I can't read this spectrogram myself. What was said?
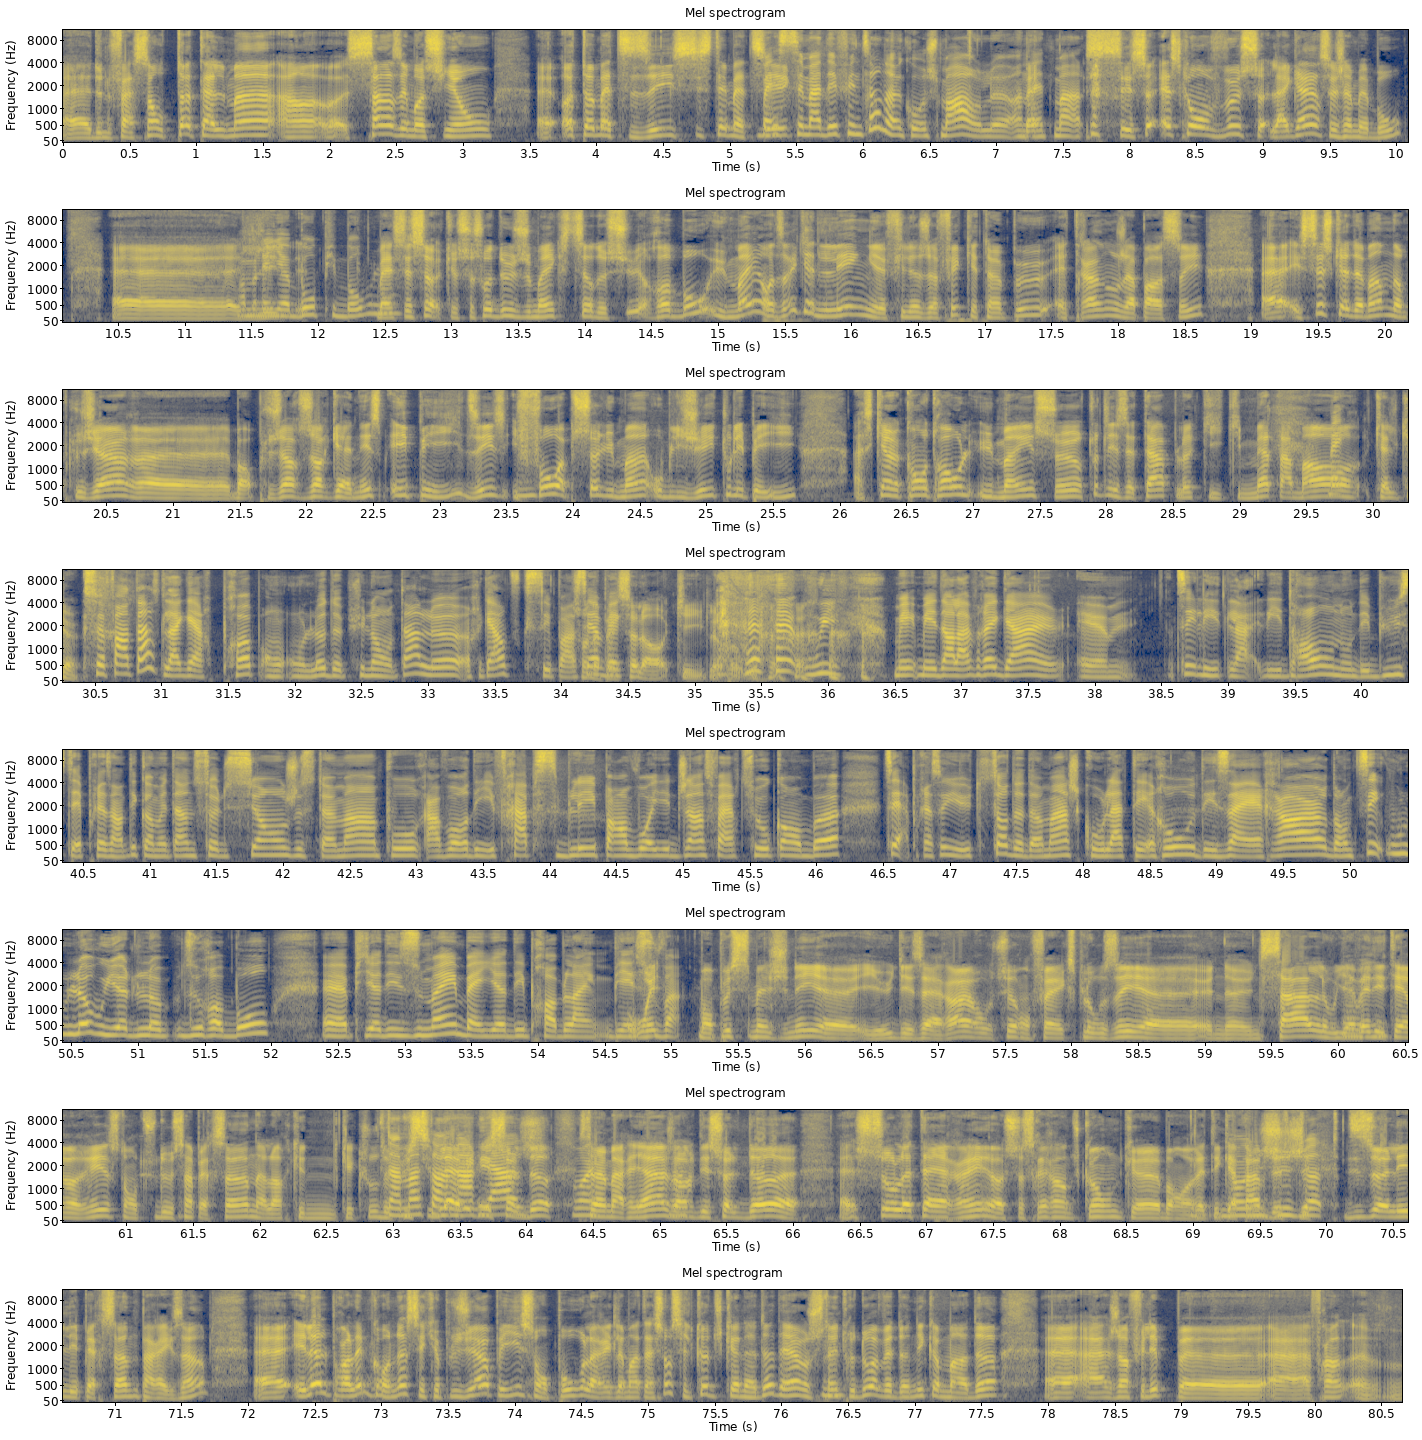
euh, d'une façon totalement en- euh, sans émotion, euh, automatisée, systématique. Ben, c'est ma définition d'un cauchemar, là, honnêtement. c'est ça. Est-ce qu'on veut ça? La guerre, c'est jamais beau. Euh, donné, il y a beau puis beau. là. ben, c'est ça, que ce soit deux humains qui se tirent dessus. Robot, humain, on dirait qu'il y a une ligne philosophique qui est un peu étrange à passer. Euh, et c'est ce que demandent donc plusieurs, euh, bon, plusieurs organismes et pays disent Mm. il faut absolument obliger tous les pays à ce qu'il y ait un contrôle humain sur toutes les étapes là, qui, qui mettent à mort quelqu'un. Ce fantasme de la guerre propre, on, on l'a depuis longtemps. Là. Regarde ce qui s'est passé on appelle avec ça le hockey. là. oui, mais, mais dans la vraie guerre, euh, les, la- les drones, au début, c'était présenté comme étant une solution, justement, pour avoir des frappes ciblées, pas envoyer de gens se faire tuer au combat. Après ça, il y a eu toutes sortes de dommages collatéraux, des erreurs. Donc, tu sais, où, là où il y a de du robot, euh, puis il y a des humains, ben il y a des problèmes, bien Oui. souvent. Bon, on peut s'imaginer, euh, il y a eu des erreurs où tu sais, on fait exploser euh, une, une salle où il y avait Oui. des terroristes, on tue 200 personnes, alors qu'une quelque chose de plus c'est ciblé avec des soldats. Ouais. C'était un mariage, Ouais. alors que des soldats sur le terrain se seraient rendus compte que, bon, auraient été jugeote. d'isoler les personnes, par exemple. Euh, et là, le problème qu'on a, c'est que plusieurs pays sont pour la réglementation. C'est le cas du Canada. D'ailleurs, Mm. Justin Trudeau avait donné comme mandat euh, à Jean-Philippe, euh, à Fran-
